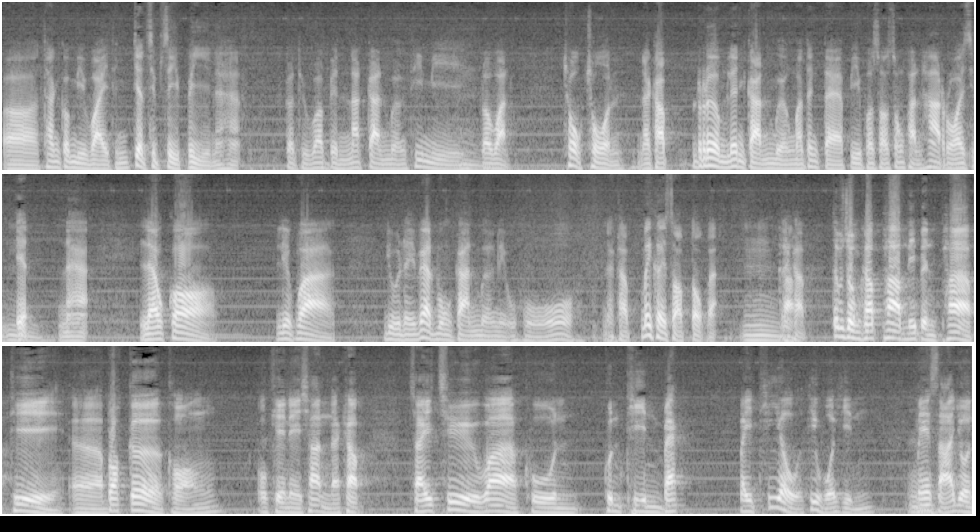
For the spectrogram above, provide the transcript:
เอ่อท่านก็มีวัยถึง 74 ปีนะฮะก็ถือว่าเป็นนักการเมืองที่มีประวัติโชคโชนนะครับเริ่มเล่นการเมืองมาตั้งแต่ปีพศ 2511 นะฮะแล้วก็เรียกว่าอยู่ในแวดวงการเมืองเนี่ยโอ้โหนะครับไม่เคยสอบตกอะอืมนะครับ ท่านผู้ชมครับภาพนี้เป็นภาพที่เอ่อบล็อกเกอร์ของ OK Nation นะครับ ใช้ชื่อว่าคุณคุณทีนแบ็กไปเที่ยวที่หัวหิน เมษายน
